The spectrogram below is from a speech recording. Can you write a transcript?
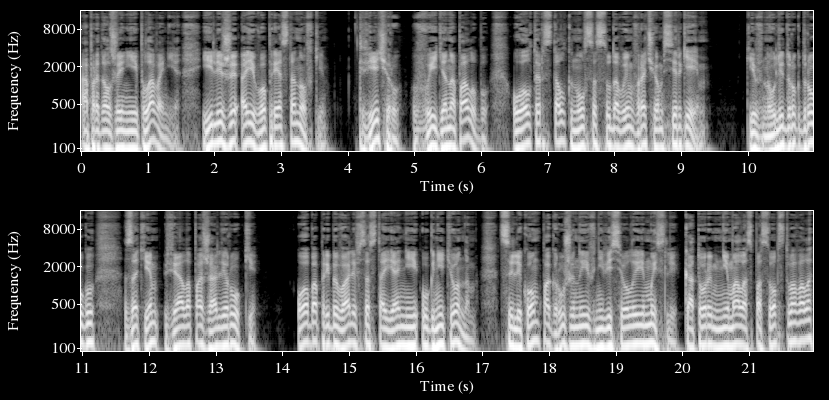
о продолжении плавания или же о его приостановке. К вечеру, выйдя на палубу, Уолтер столкнулся с судовым врачом Сергеем. Кивнули друг другу, затем вяло пожали руки. Оба пребывали в состоянии угнетенном, целиком погруженные в невеселые мысли, которым немало способствовала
